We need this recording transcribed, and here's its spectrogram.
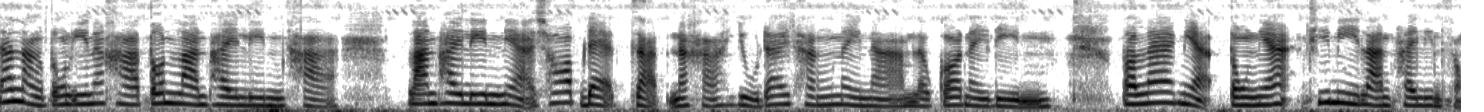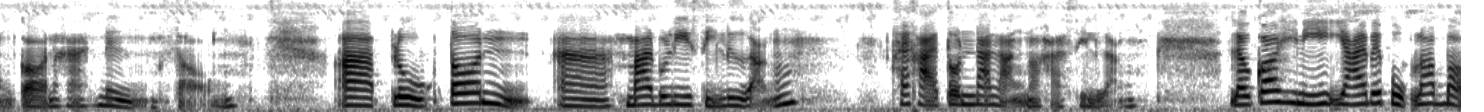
ด้านหลังตรงนี้นะคะ ต้นลานไพลินค่ะลานไพลินเนี่ยชอบแดดจัดนะคะ อยู่ได้ทั้งในน้ำแล้วก็ในดิน ตอนแรกเนี่ยตรงเนี้ยที่มีลานไพลินสองกอนะคะหนึ่งสองปลูกต้นอ่าบานบุรีสีเหลือง คล้ายๆ ต้นด้านหลังเนาะค่ะสีเหลือง แล้วก็ทีนี้ย้ายไปปลูกรอบบ่อ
